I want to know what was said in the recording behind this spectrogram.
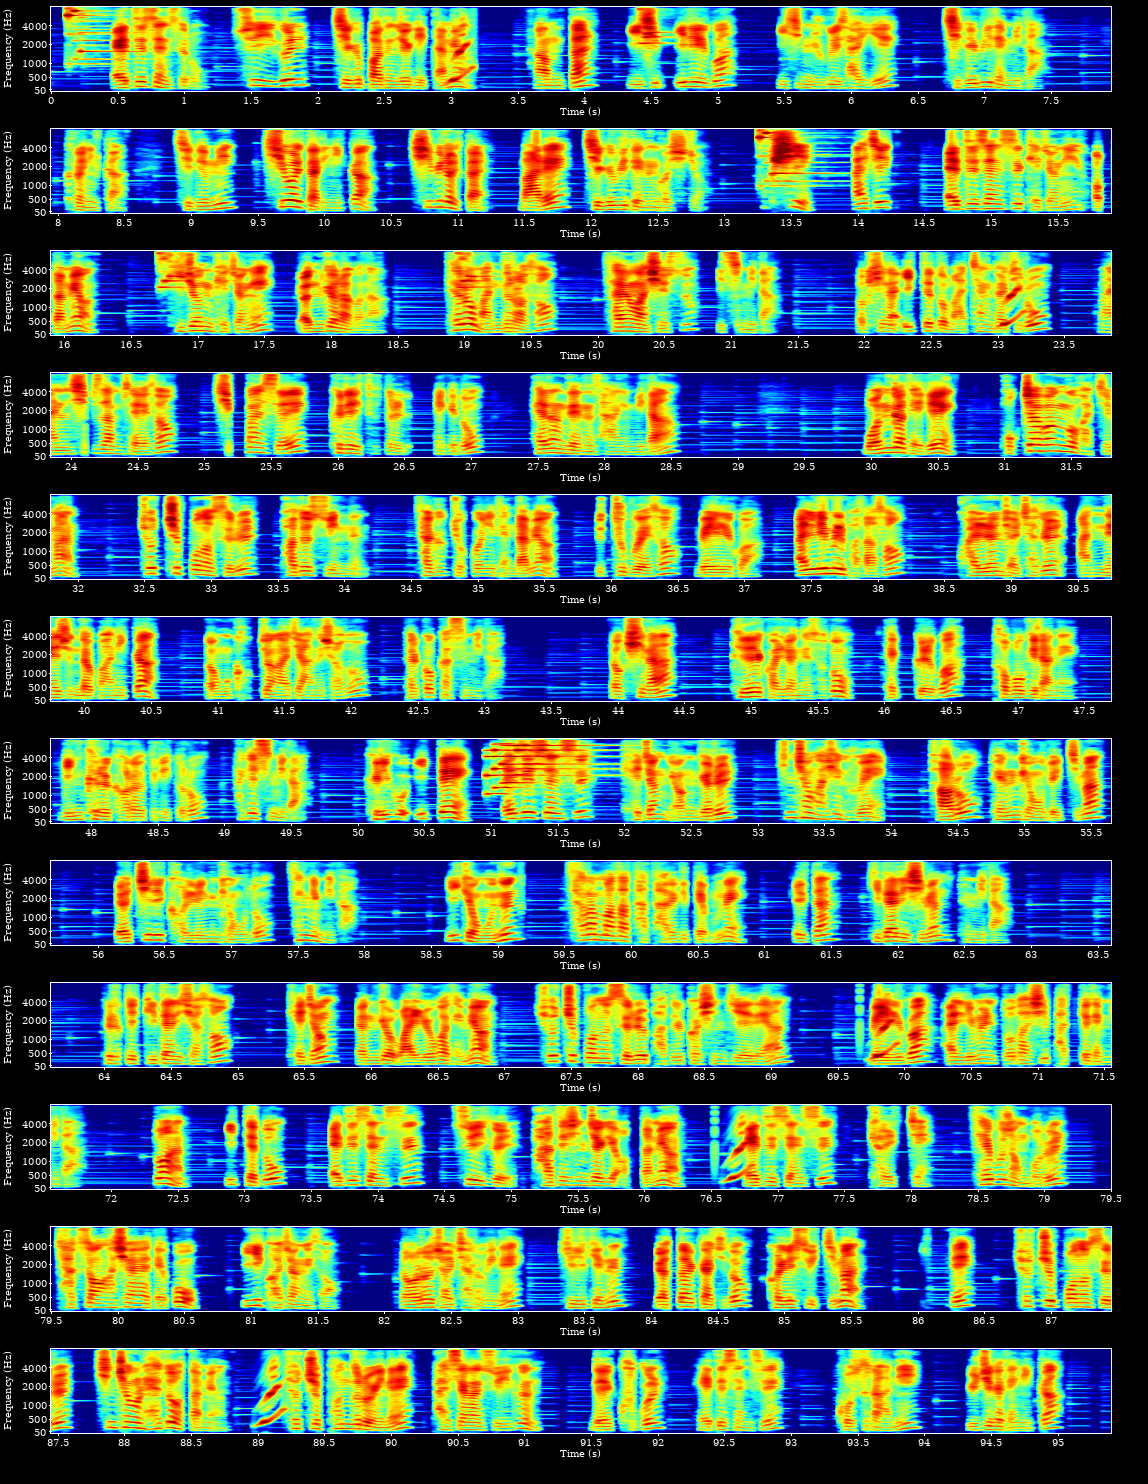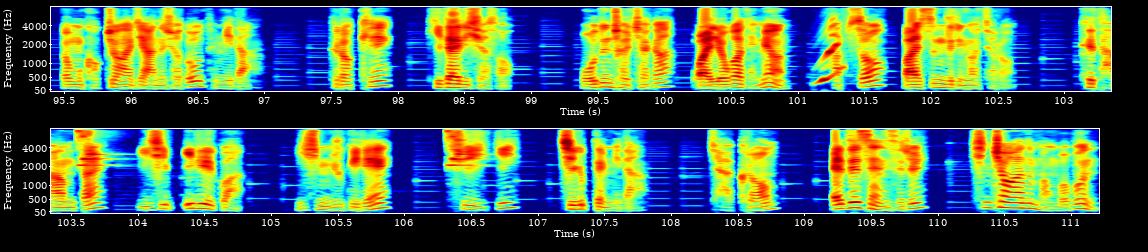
애드센스로 수익을 지급받은 적이 있다면 다음 달 21일과 26일 사이에 지급이 됩니다. 그러니까 지금이 10월달이니까 11월달 말에 지급이 되는 것이죠. 혹시 아직 애드센스 계정이 없다면 기존 계정에 연결하거나 새로 만들어서 사용하실 수 있습니다. 역시나 이때도 마찬가지로 만 13세에서 18세의 크리에이터들에게도 해당되는 사항입니다. 뭔가 되게 복잡한 것 같지만 쇼츠 보너스를 받을 수 있는 자격 조건이 된다면 유튜브에서 메일과 알림을 받아서 관련 절차를 안내해준다고 하니까 너무 걱정하지 않으셔도 될 것 같습니다. 역시나 그에 관련해서도 댓글과 더보기란에 링크를 걸어드리도록 하겠습니다. 그리고 이때 애드센스 계정 연결을 신청하신 후에 바로 되는 경우도 있지만 며칠이 걸리는 경우도 생깁니다. 이 경우는 사람마다 다 다르기 때문에 일단 기다리시면 됩니다. 그렇게 기다리셔서 계정 연결 완료가 되면 쇼츠 보너스를 받을 것인지에 대한 메일과 알림을 또다시 받게 됩니다. 또한 이때도 애드센스 수익을 받으신 적이 없다면 애드센스 결제 세부 정보를 작성하셔야 되고 이 과정에서 여러 절차로 인해 길게는 몇 달까지도 걸릴 수 있지만 이때 쇼츠 보너스를 신청을 해두었다면 쇼츠 펀드로 인해 발생한 수익은 내 구글 애드센스에 고스란히 유지가 되니까 너무 걱정하지 않으셔도 됩니다. 그렇게 기다리셔서 모든 절차가 완료가 되면 앞서 말씀드린 것처럼 그 다음 달 21일과 26일에 수익이 지급됩니다. 자 그럼 애드센스를 신청하는 방법은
